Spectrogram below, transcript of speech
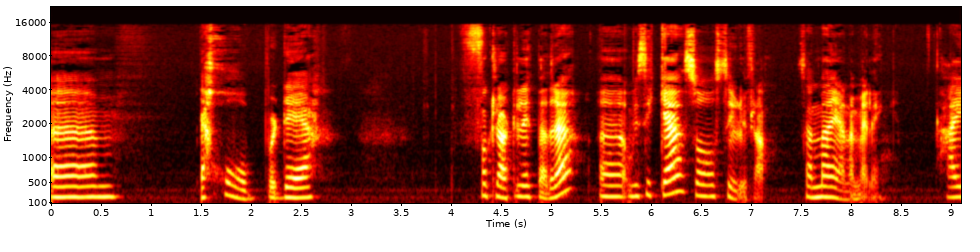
Eh, jeg håper det forklarte litt bedre. Uh, hvis ikke, så sier du ifra. Send meg gjerne en melding. Hei.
